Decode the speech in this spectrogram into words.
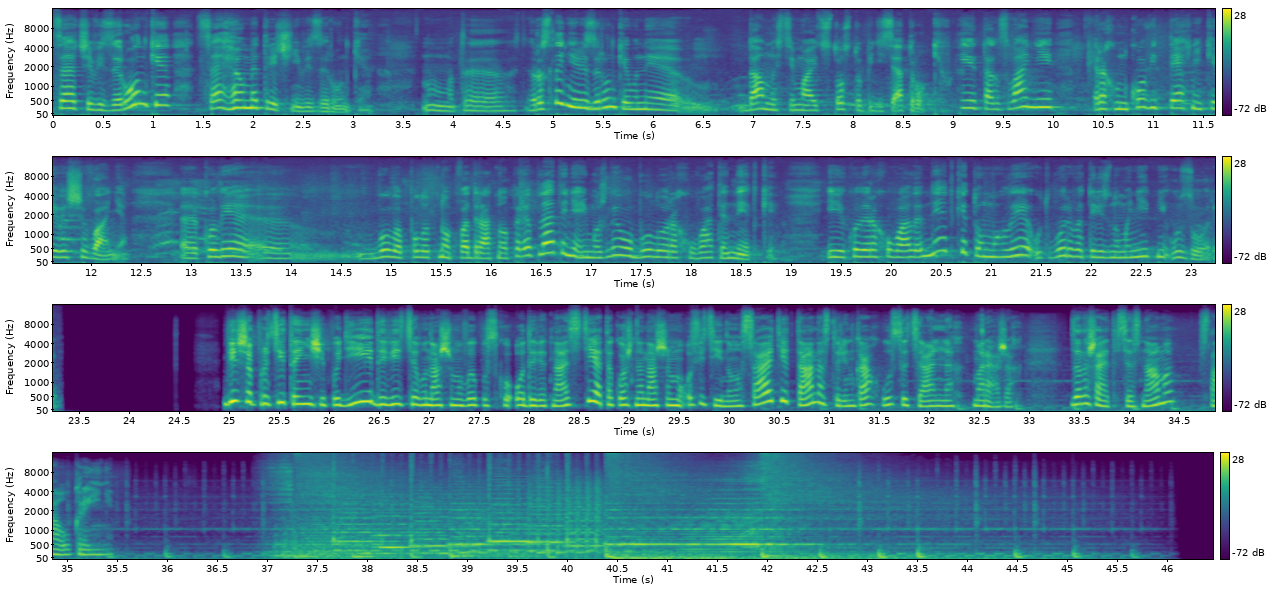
це чи візерунки, це геометричні візерунки. Ну, От, е, рослинні візерунки вони давності мають 100-150 років. І так звані рахункові техніки вишивання. Е, Коли було полотно квадратного переплетення і можливо було рахувати нитки. І коли рахували нитки, то могли утворювати різноманітні узори. Більше про ці та інші події дивіться у нашому випуску о 19 а також на нашому офіційному сайті та на сторінках у соціальних мережах. Залишайтеся з нами. Слава Україні!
